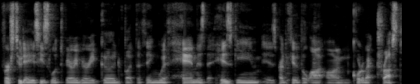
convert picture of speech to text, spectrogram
First two days, he's looked very, very good. But the thing with him is that his game is predicated a lot on quarterback trust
